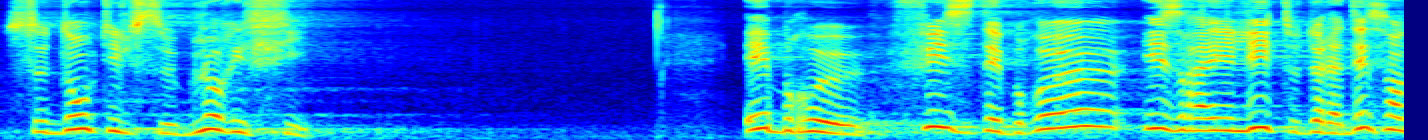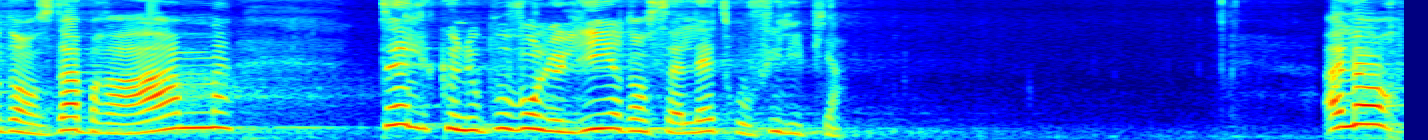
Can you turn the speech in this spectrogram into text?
ce dont il se glorifie. Hébreu, fils d'Hébreu, israélite de la descendance d'Abraham, tel que nous pouvons le lire dans sa lettre aux Philippiens. Alors,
